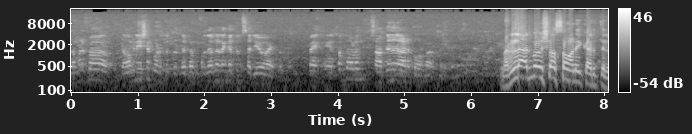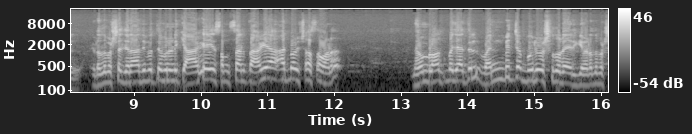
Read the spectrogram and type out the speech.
നമ്മളിപ്പോ നോമിനേഷൻ കൊടുത്തിട്ടുണ്ട്. ഇപ്പം പ്രചരണ രംഗത്തും സജീവമായിട്ടുണ്ട് എത്രത്തോളം സാധ്യതകളാണ് നല്ല ആത്മവിശ്വാസമാണ് ഈ കാര്യത്തിൽ. ഇടതുപക്ഷ ജനാധിപത്യ മുന്നണിക്ക് ആകെ സംസ്ഥാനത്ത് ആകെ ആത്മവിശ്വാസമാണ്. നമ്മൾ ബ്ലോക്ക് പഞ്ചായത്തിൽ വൻപിച്ച ഭൂരിപക്ഷത്തോടെ ആയിരിക്കും ഇടതുപക്ഷ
